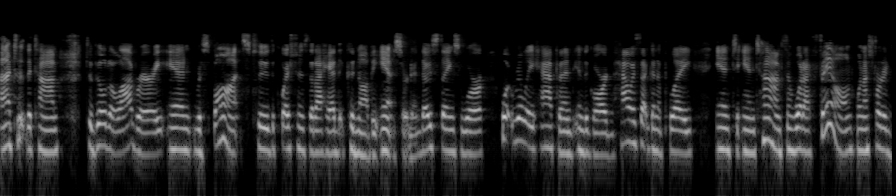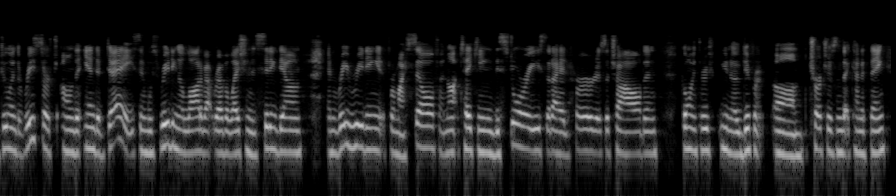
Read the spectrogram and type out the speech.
I took the time to build a library in response to the questions that I had that could not be answered. And those things were what really happened in the garden? How is that going to play into end times? And what I found when I started doing the research on the end of days and was reading a lot about Revelation and sitting down and rereading it for myself and not taking the stories that I had heard as a child and going through, you know, different um, churches and that kind of thing.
